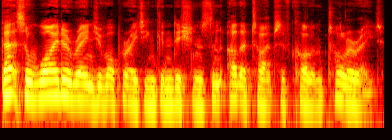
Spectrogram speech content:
That's a wider range of operating conditions than other types of column tolerate.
